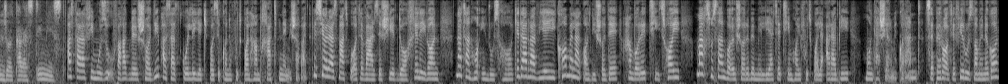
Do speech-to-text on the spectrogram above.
نجات پرستی نیست از طرفی موضوع فقط به شادی پس از گل یک بازیکن فوتبال هم ختم نمی شود بسیاری از مطبوعات ورزشی داخل ایران نه تنها این روزها که در رویه‌ای کاملا عادی شده همواره تیترهایی مخصوصا با اشاره به ملیت تیم‌های فوتبال عربی منتشر می کنند. سپر عاطفی روزنامه نگار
